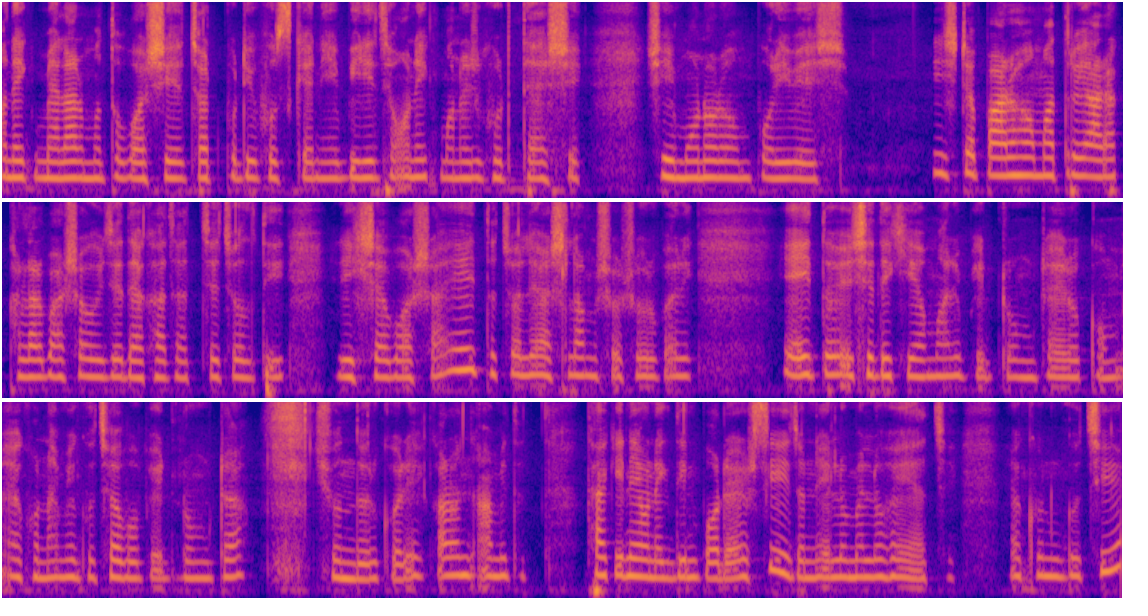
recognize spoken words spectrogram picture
অনেক মেলার মতো বসে, চটপটি ফুচকা নিয়ে ব্রিজে অনেক মানুষ ঘুরতে আসে। সেই মনোরম পরিবেশ। ব্রিজটা পার হওয়া মাত্রই আর খালার বাসা, ওই যে দেখা যাচ্ছে চলতি রিক্সায় বসা। এই তো চলে আসলাম শ্বশুর বাড়ি এই তো এসে দেখি আমার বেডরুমটা এরকম। এখন আমি গুছাবো বেডরুমটা সুন্দর করে। কারণ আমি তো থাকি না অনেক দিন পরে আসছি, এই জন্য এলোমেলো হয়ে আছে। এখন গুছিয়ে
